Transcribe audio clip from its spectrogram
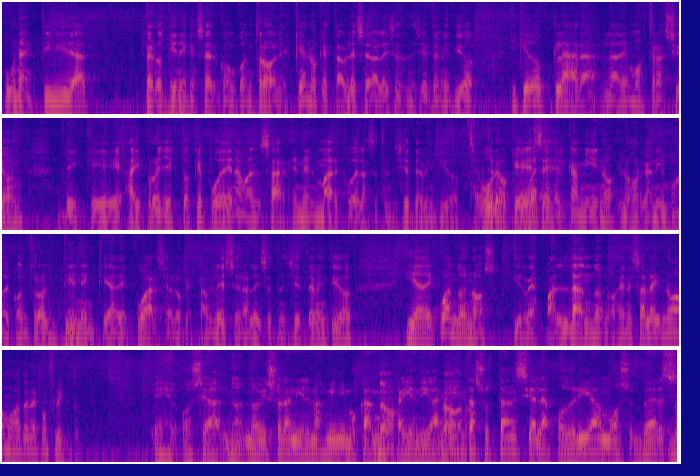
una actividad pero tiene que ser con controles. ¿Qué es lo que establece la ley 7722? Y quedó clara la demostración de que hay proyectos que pueden avanzar en el marco de la 7722. Seguro. Creo que ese es el camino y los organismos de control tienen que adecuarse a lo que establece la ley 7722 y adecuándonos y respaldándonos en esa ley no vamos a tener conflicto. Eh, o sea, no, no avisora ni el más mínimo cambio. que alguien diga, esta sustancia la podríamos ver si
